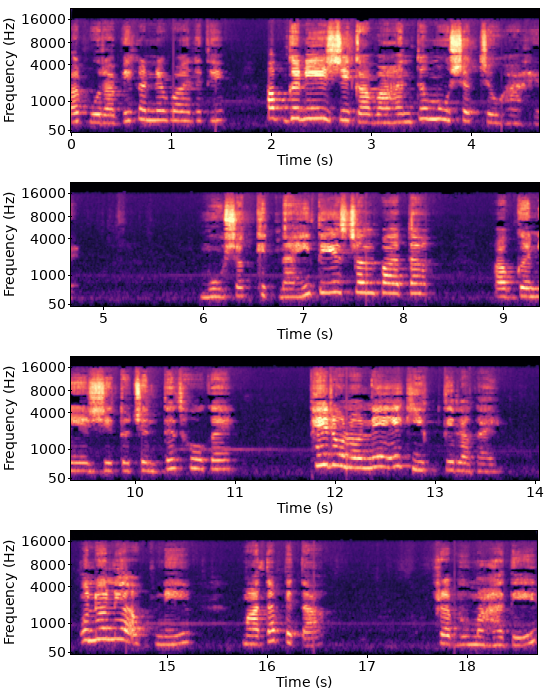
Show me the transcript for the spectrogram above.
और पूरा भी करने वाले थे। अब गणेश जी का वाहन तो मूषक चूहा है। मूषक कितना ही तेज चल पाता। अब गणेश जी तो चिंतित हो गए। फिर उन्होंने एक युक्ति लगाई। उन्होंने अपने माता पिता प्रभु महादेव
